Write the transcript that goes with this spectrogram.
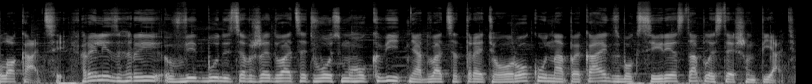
локацій. Реліз гри відбудеться вже 28 квітня 2023 року на ПК, Xbox Series та PlayStation 5.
